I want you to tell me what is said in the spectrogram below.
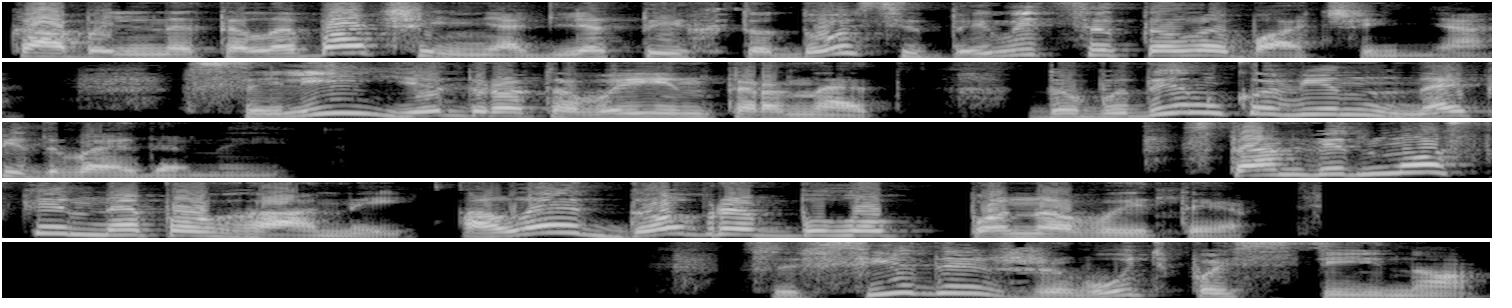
Кабельне телебачення для тих, хто досі дивиться телебачення. В селі є дротовий інтернет. До будинку він не підведений. Стан відмостки непоганий, але добре було б поновити. Сусіди живуть постійно.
